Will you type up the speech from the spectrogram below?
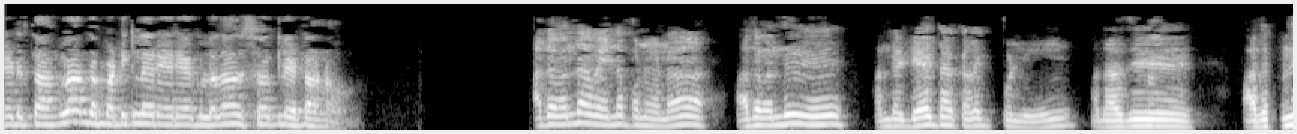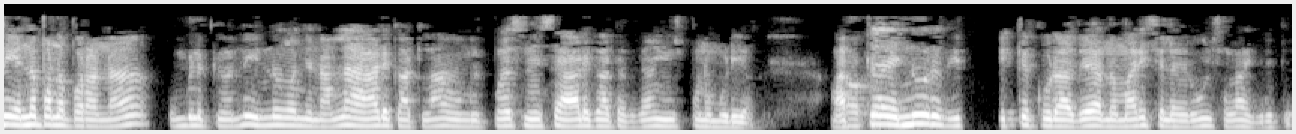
எடுத்தாங்களோ அந்த பர்டிகுலர் ஏரியாக்குள்ள தான் சர்க்குலேட் ஆனோம் அத வந்து அவன் என்ன பண்ணுவான்னா அத வந்து அந்த டேட்டா கலெக்ட் பண்ணி அதாவது அத வந்து என்ன பண்ண போறான்னா உங்களுக்கு வந்து இன்னும் கொஞ்சம் நல்ல ஆடு காட்டலாம். உங்களுக்கு பர்சனல்ஸ் ஆடு காட்டுறதுக்கு தான் யூஸ் பண்ண முடியும். Okay. இன்னொரு விற்க கூடாது அந்த மாதிரி சில ரூல்ஸ் எல்லாம் இருக்கு.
